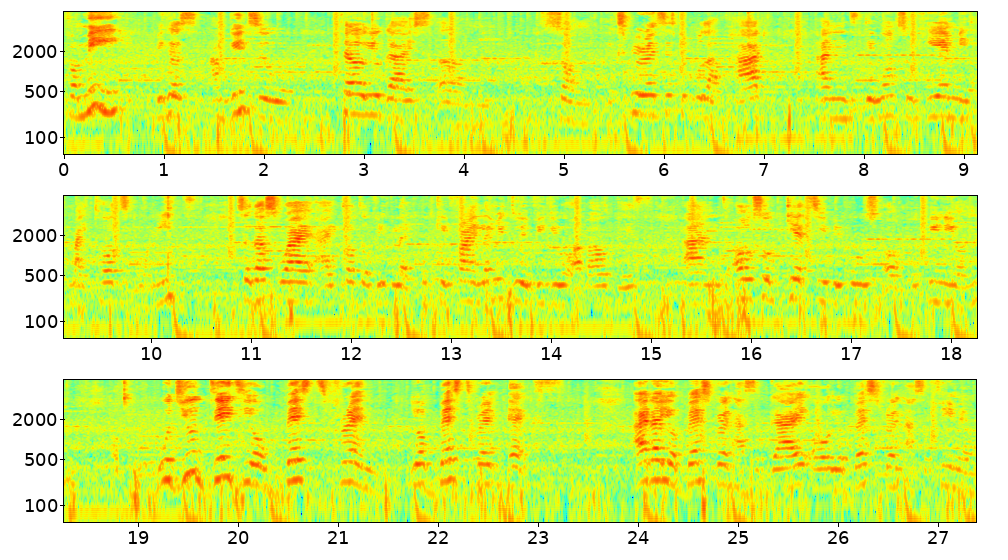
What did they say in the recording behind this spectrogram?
For me because i'm going to tell you guys um, experiences people have had and they want to hear me my thoughts on it. So that's why i thought of it like okay fine let me do a video about this and also get you people's um, opinion would you date your best friend your best friend ex either your best friend as a guy or your best friend as a female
